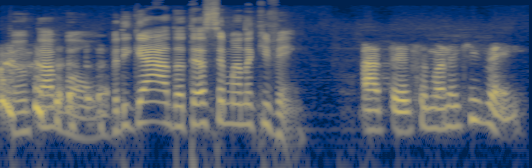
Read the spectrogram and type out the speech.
então tá bom. Obrigada, até a semana que vem. Até semana que vem.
